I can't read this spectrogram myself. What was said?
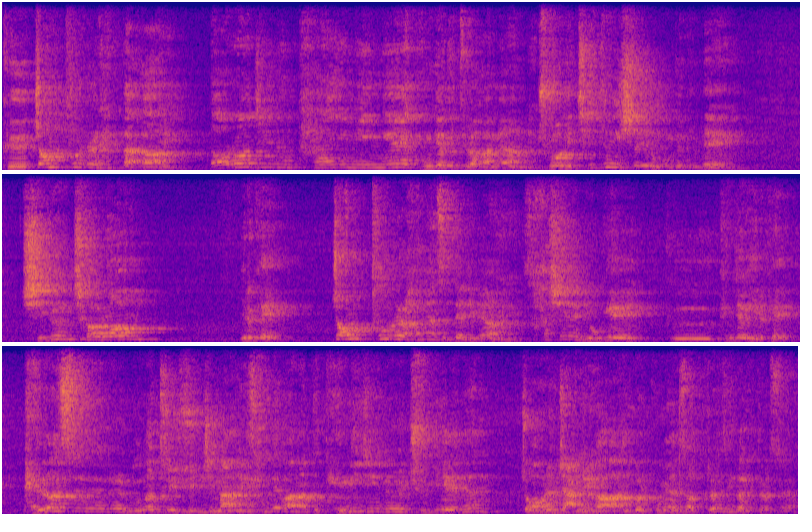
그 점프를 했다가 떨어지는 타이밍에 공격이 들어가면 네. 주먹에 체중이 실리는 공격인데 네. 지금처럼 이렇게 점프를 하면서 때리면 네. 사실 요게 그 굉장히 이렇게 밸런스를 무너뜨릴 수 있지만 네. 상대방한테 데미지를 주기에는 좀 어렵지 않을까 이걸 보면서 그런 생각이 들었어요.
